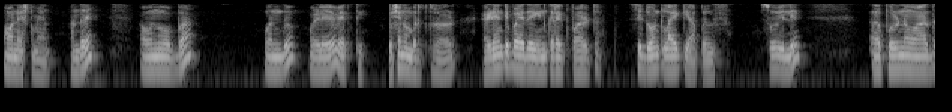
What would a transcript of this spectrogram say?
honest man ಅಂದರೆ ಅವನು ಒಬ್ಬ ಒಂದು ಒಳ್ಳೆಯ ವ್ಯಕ್ತಿ. Question number third identify the incorrect part she don't like apples so ಇಲ್ಲಿ ಅಪೂರ್ಣವಾದ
